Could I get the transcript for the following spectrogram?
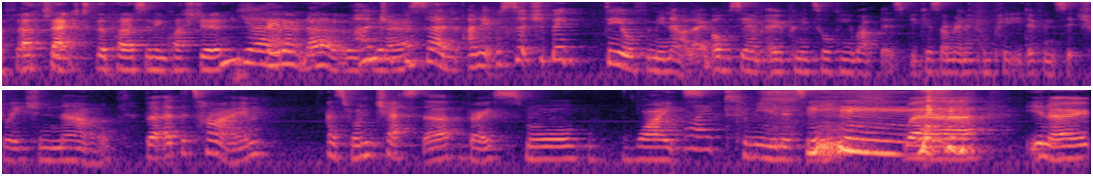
affect affect the person in question. Yeah. They don't know. you Hundred know? percent, and it was such a big deal for me now. Like, obviously, I'm openly talking about this because I'm in a completely different situation now. But at the time, I was from Chester, very small white, White. community where you know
